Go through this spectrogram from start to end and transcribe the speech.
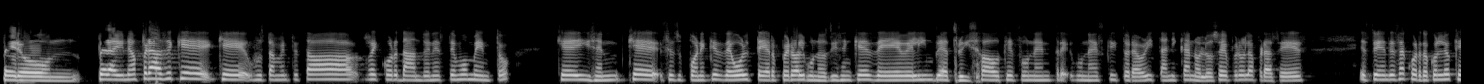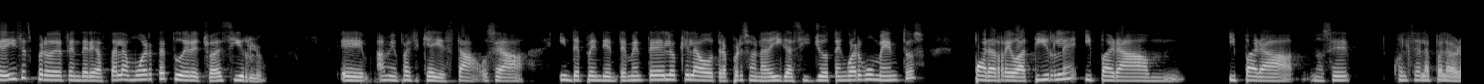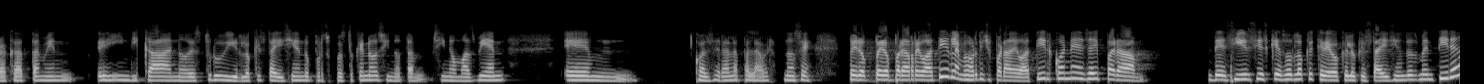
Pero, pero hay una frase que, que justamente estaba recordando en este momento que dicen que se supone que es de Voltaire, pero algunos dicen que es de Evelyn Beatrice Hall, que fue una, una escritora británica, no lo sé, pero la frase es, estoy en desacuerdo con lo que dices, pero defenderé hasta la muerte tu derecho a decirlo. Eh, a mí me parece que ahí está, o sea, independientemente de lo que la otra persona diga, si yo tengo argumentos para rebatirle y para, mm, y para, no sé cuál sea la palabra acá también eh, indicada, no destruir lo que está diciendo, por supuesto que no, sino, sino más bien, em, ¿cuál será la palabra? No sé, pero, pero para rebatirle, mejor dicho, para debatir con ella y para decir si es que eso es lo que creo que lo que está diciendo es mentira,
